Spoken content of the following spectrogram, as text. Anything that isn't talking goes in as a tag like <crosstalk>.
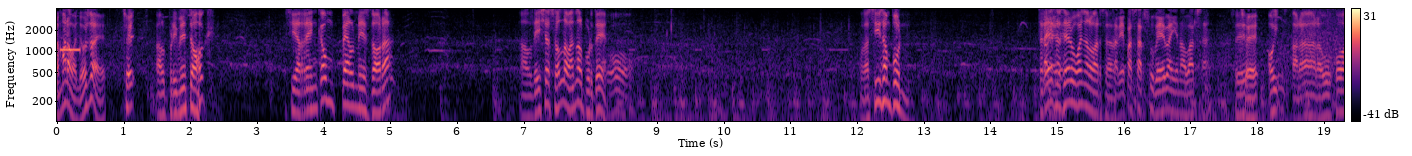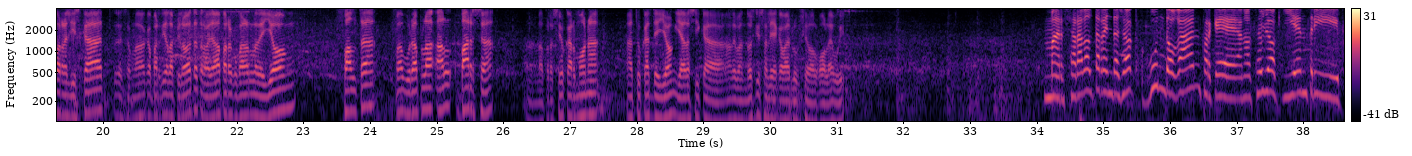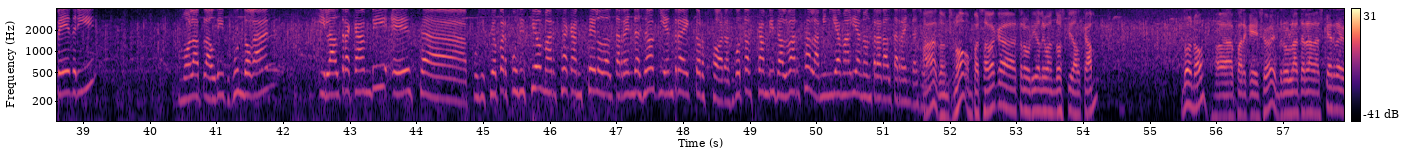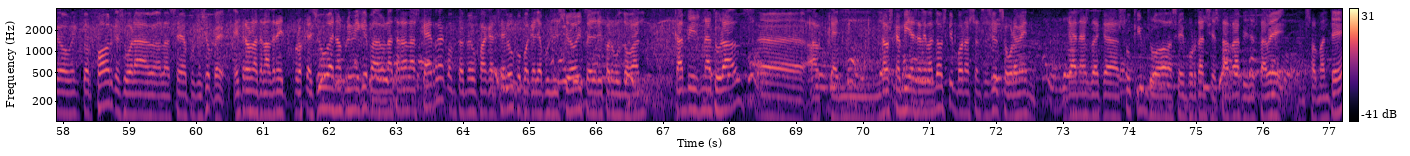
Era meravellosa, eh? Sí. El primer toc, si arrenca un pèl més d'hora, el deixa sol davant del porter. Oh. Les 6 en punt. 3 a 0 guanya el Barça. Està bé passar-s'ho bé veient el Barça. Sí. sí. Ui, ara Araujo ha relliscat, semblava que partia la pilota, treballava per recuperar-la de Jong. Falta favorable al Barça. En la pressió Carmona ha tocat de Jong i ara sí que a Lewandowski se li ha acabat l'opció del gol, eh, avui. Marxarà del terreny de joc Gundogan perquè en el seu lloc hi entri Pedri. Molt aplaudit Gundogan. I l'altre canvi és eh, posició per posició. Marxa Cancelo del terreny de joc i entra Héctor Fort. Esgota els canvis al Barça. La Mini Amalia no entrarà al terreny de joc. Ah, doncs no, em pensava que trauria Lewandowski del camp. No, no, uh, perquè això, entra un lateral esquerre com Héctor Fort, que jugarà a la seva posició. Bé, entra un lateral dret, però que juga en el primer equip al lateral esquerre, com també ho fa Cancelo, ocupa aquella posició, i Pedri per Gundogan. Canvis naturals, eh, el que no es canvia és a Lewandowski, bones sensacions, segurament ganes de que Suki, un jugador de la seva importància, està ràpid, està bé, doncs se'l manté.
